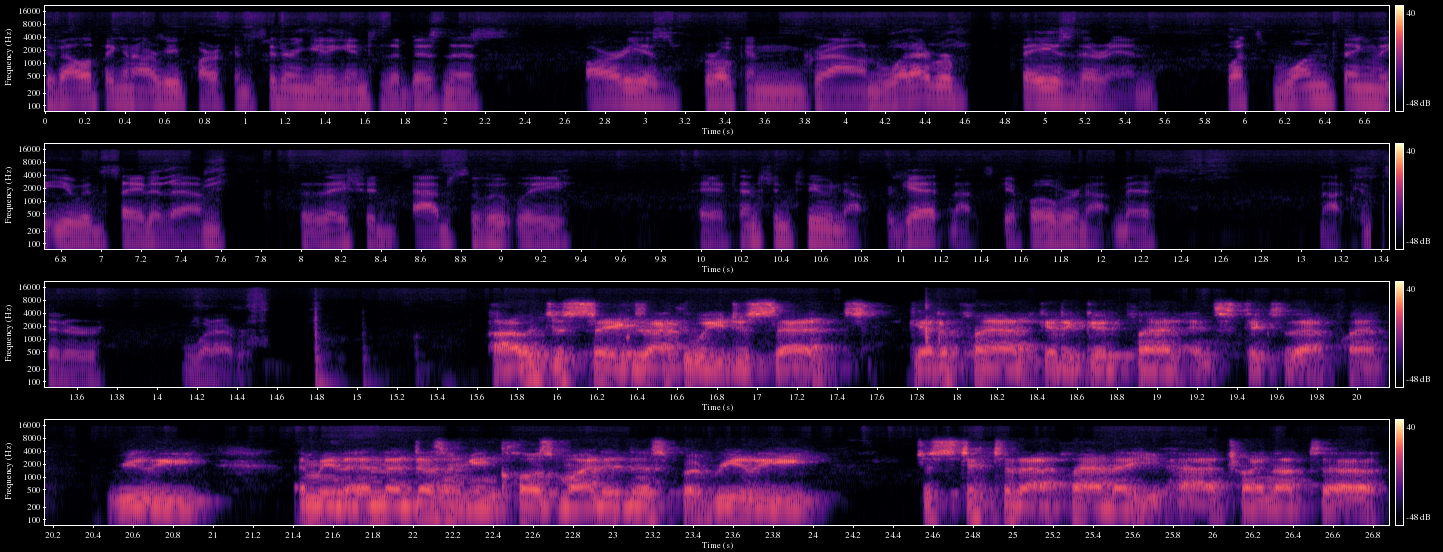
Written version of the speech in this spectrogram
developing an RV park, considering getting into the business, already has broken ground, whatever phase they're in, what's one thing that you would say to them that they should absolutely pay attention to, not forget, not skip over, not miss, not consider, whatever? I would just say exactly what you just said. Get a plan, get a good plan, and stick to that plan. Really, I mean, and that doesn't mean closed-mindedness, but really just stick to that plan that you had. Try not to,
